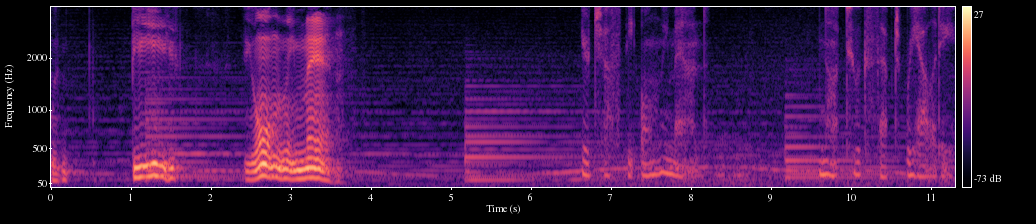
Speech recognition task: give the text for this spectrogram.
would be the only man. You're just the only man not to accept reality.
